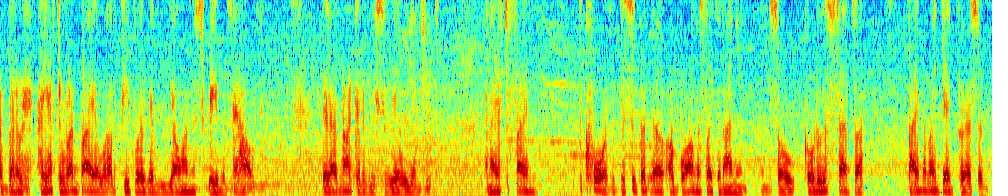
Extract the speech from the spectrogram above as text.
I've got to, I have to run by a lot of people that are going to be yelling and screaming for help that are not going to be severely injured. And I have to find the core of it. This is good. A, a bomb is like an onion. And so go to the center, find my dead person,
